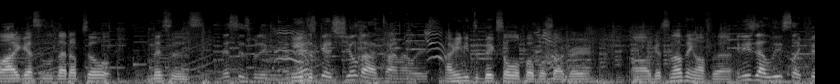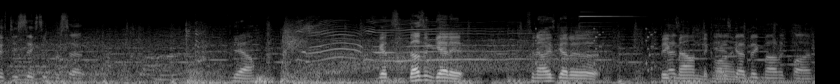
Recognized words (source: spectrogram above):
Fly guesses with that up tilt. Misses. Misses, but he, he needs a- to get a shield out in time at least. Uh, he needs a big solo popo stock right here. Uh, gets nothing off that. He needs at least like 50, 60 percent. Yeah. Gets doesn't get it. So now he's got a big Has- mountain to Yeah, climb. he's got a big mountain to climb.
